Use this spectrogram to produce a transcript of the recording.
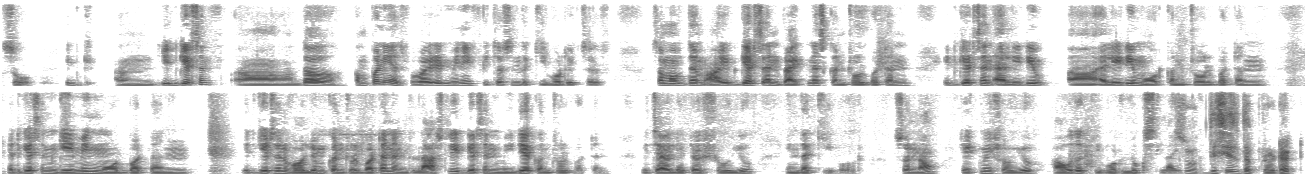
So it um, it gets an uh, the company has provided many features in the keyboard itself. Some of them are it gets an brightness control button it gets an led uh, led mode control button it gets an gaming mode button it gets an volume control button and lastly it gets an media control button which i will later show you in the keyboard. So now let me show you how the keyboard looks like. So this is the product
